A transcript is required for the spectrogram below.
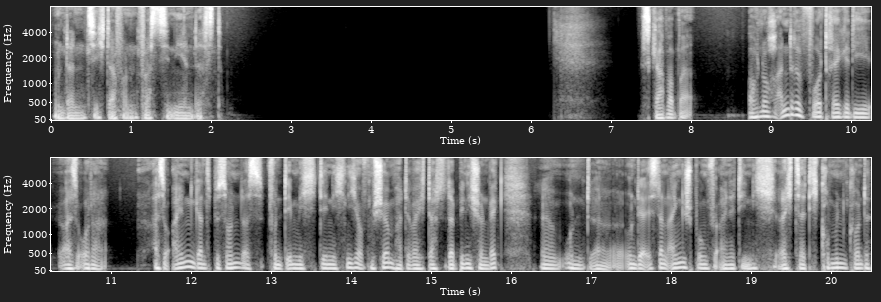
und dann sich davon faszinieren lässt. Es gab aber auch noch andere Vorträge, die, also, oder, also einen ganz besonders, von dem ich, den ich nicht auf dem Schirm hatte, weil ich dachte, da bin ich schon weg. Ähm, und, äh, und er ist dann eingesprungen für eine, die nicht rechtzeitig kommen konnte.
